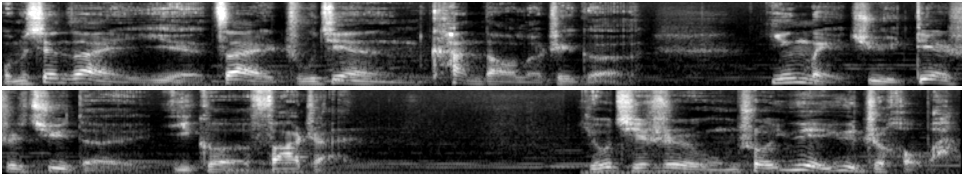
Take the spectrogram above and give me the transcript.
我们现在也在逐渐看到了这个英美剧电视剧的一个发展，尤其是我们说越狱之后吧。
